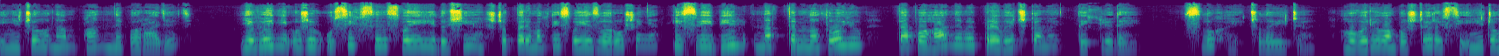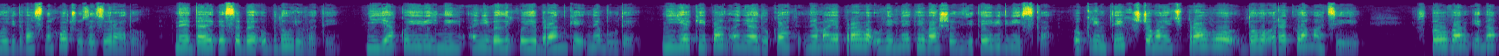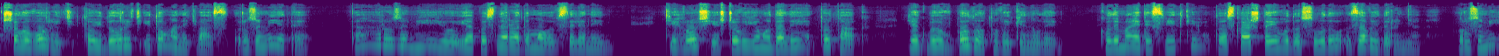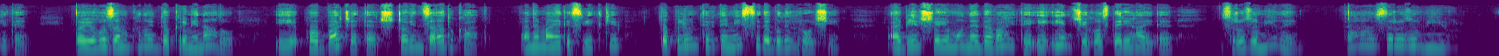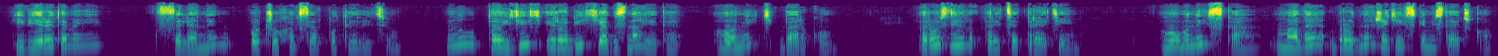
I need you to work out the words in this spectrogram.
І нічого нам, пан, не порадять? Євгеній ужив усіх сил своєї душі, щоб перемогти своє зворушення і свій біль над темнотою та поганими привичками тих людей. Слухай, чоловіче, говорю вам по щирості і нічого від вас не хочу за цю раду. Не дайте себе обдурювати. Ніякої війни, ані великої бранки не буде. Ніякий пан, ані адвокат не має права увільнити ваших дітей від війська, окрім тих, що мають право до рекламації. Хто вам інакше говорить, той дурить і туманить вас, розумієте? Та розумію, якось нараду мовив селянин. Ті гроші, що ви йому дали, то так, якби в болото викинули. Коли маєте свідків, то скажете його до суду за видурення. Розумієте? То його замкнуть до криміналу і побачите, що він за адвокат. А не маєте свідків, то плюньте в те місце, де були гроші. А більше йому не давайте і інших остерігайте. Зрозуміли? Та зрозумів. І вірите мені? Селянин почухався в потилицю. Ну, то йдіть і робіть, як знаєте. Гоніть берку. Розділ 33 Гумниська мале, брудне жидівське містечко.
